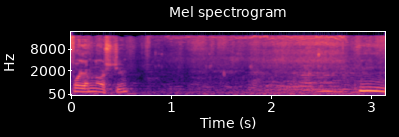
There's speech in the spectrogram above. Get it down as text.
pojemności. Hmm.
